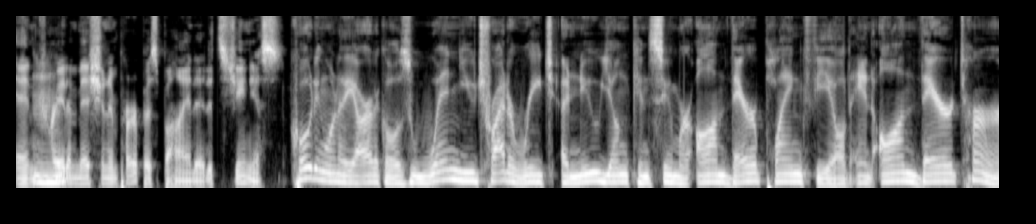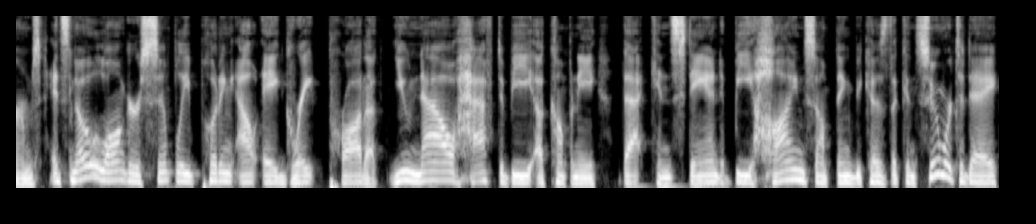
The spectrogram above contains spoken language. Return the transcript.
and Mhm. create a mission and purpose behind it. It's genius. quoting one of the articles, when you try to reach a new young consumer on their playing field and on their terms, it's no longer simply putting out a great product. You now have to be a company that can stand behind something because the consumer today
